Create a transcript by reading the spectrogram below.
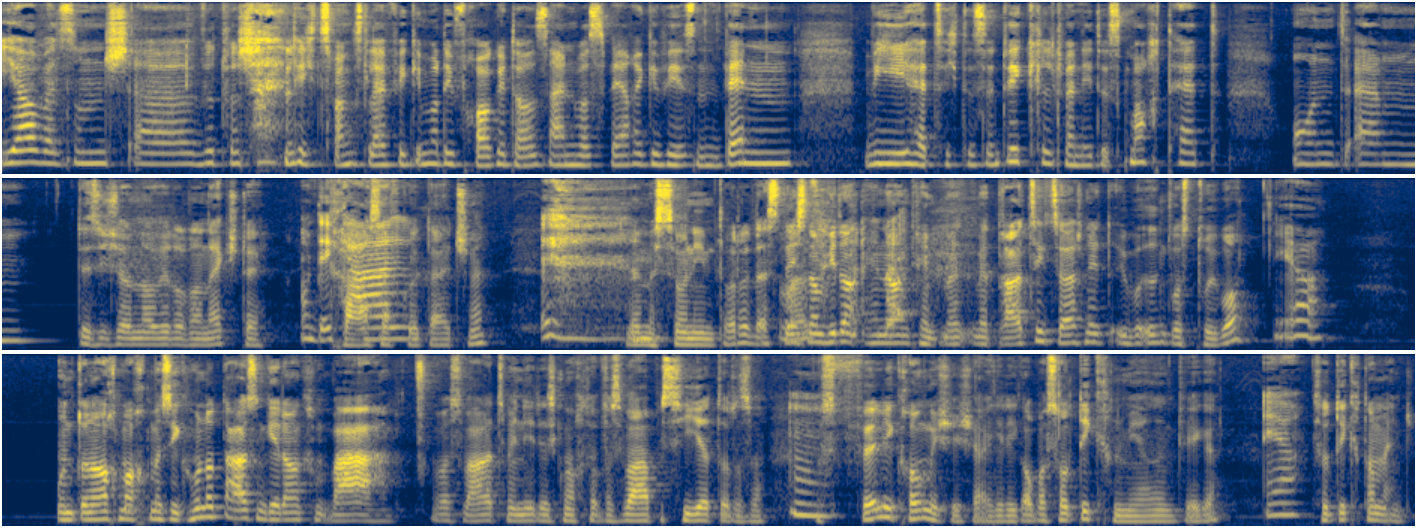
Ja, weil sonst äh, wird wahrscheinlich zwangsläufig immer die Frage da sein, was wäre gewesen, wenn, wie hätte sich das entwickelt, wenn ich das gemacht hätte. Und ähm, Das ist ja noch wieder der nächste. Und Krass egal- auf gut Deutsch, ne? Wenn man es so nimmt, oder? Dass das dann wieder hinankommt. Man, man traut sich zuerst nicht über irgendwas drüber ja, und danach macht man sich 100.000 Gedanken, wow, was war jetzt, wenn ich das gemacht habe, was war passiert oder so. Mhm. Was völlig komisch ist eigentlich, aber so ticken wir irgendwie, gell? ja, So tickt der Mensch.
